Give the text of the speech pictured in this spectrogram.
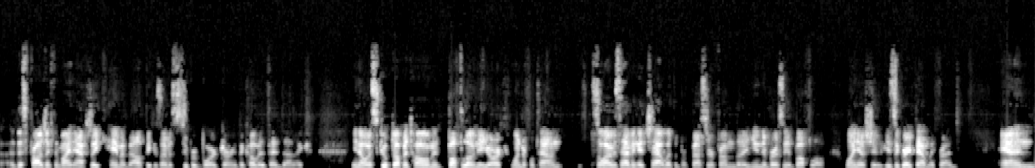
uh, this project of mine actually came about because I was super bored during the COVID pandemic you know, was scooped up at home in Buffalo, New York, wonderful town. So I was having a chat with a professor from the University of Buffalo, Wenyao Xu. He's a great family friend. And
